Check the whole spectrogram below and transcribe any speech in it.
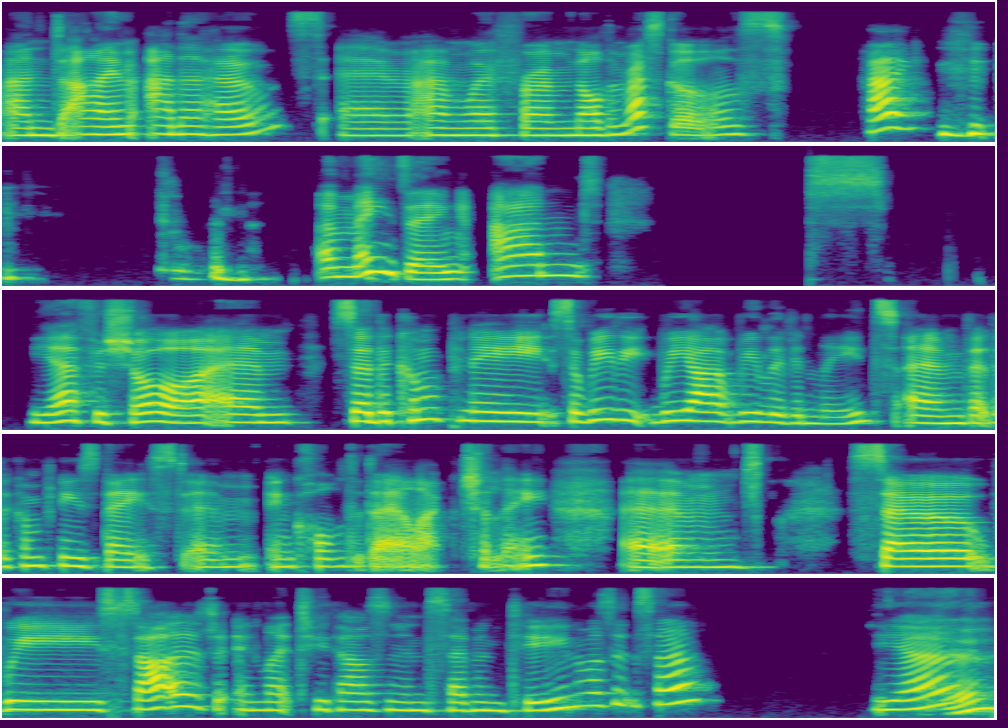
And I'm Anna Holmes, um, and we're from Northern Rascals. Hi. Amazing. And yeah, for sure. Um, so the company, so we we are we live in Leeds, um, but the company is based um in Calderdale actually. Um, so we started in like 2017, was it Sam? Yeah. Yeah.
